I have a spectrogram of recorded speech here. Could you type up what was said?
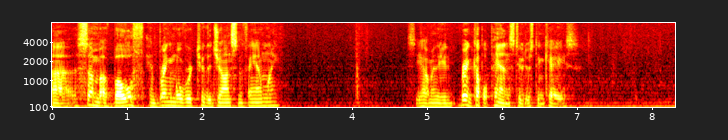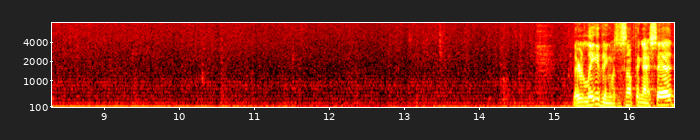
uh, some of both and bring them over to the Johnson family? See how many. Bring a couple pens too, just in case. They're leaving. Was it something I said?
